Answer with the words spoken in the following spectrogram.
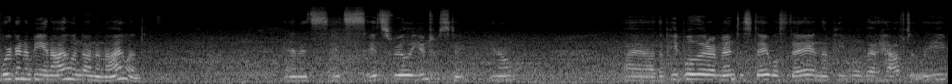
we're going to be an island on an island. And it's it's it's really interesting, you know. Uh, the people that are meant to stay will stay, and the people that have to leave,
